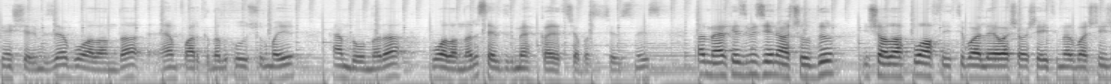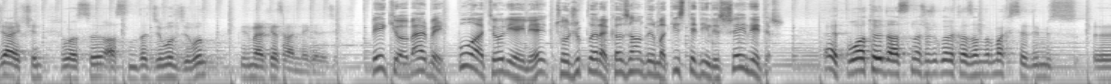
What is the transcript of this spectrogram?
gençlerimize bu alanda hem farkındalık oluşturmayı hem de onlara bu alanları sevdirme gayreti çabası içerisindeyiz. Tabii merkezimiz yeni açıldı. İnşallah bu hafta itibariyle yavaş yavaş eğitimler başlayacağı için burası aslında cıvıl cıvıl bir merkez haline gelecek. Peki Ömer Bey, bu atölyeyle çocuklara kazandırmak istediğiniz şey nedir? Evet bu atölyede aslında çocuklara kazandırmak istediğimiz e,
